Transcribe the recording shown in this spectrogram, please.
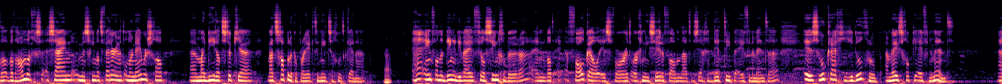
wat, wat handig zijn, misschien wat verder in het ondernemerschap, maar die dat stukje maatschappelijke projecten niet zo goed kennen. Ja. He, een van de dingen die wij veel zien gebeuren en wat valkuil is voor het organiseren van, laten we zeggen, dit type evenementen, is hoe krijg je je doelgroep aanwezig op je evenement? Uh,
